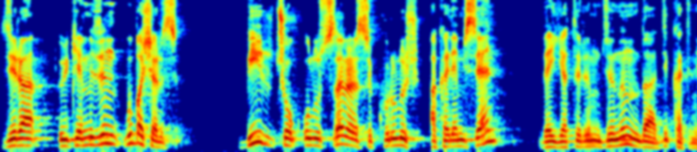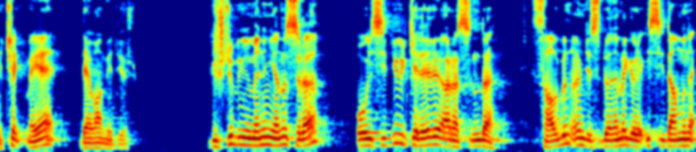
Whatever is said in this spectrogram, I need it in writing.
Zira ülkemizin bu başarısı birçok uluslararası kuruluş, akademisyen ve yatırımcının da dikkatini çekmeye devam ediyor. Güçlü büyümenin yanı sıra OECD ülkeleri arasında salgın öncesi döneme göre istihdamını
